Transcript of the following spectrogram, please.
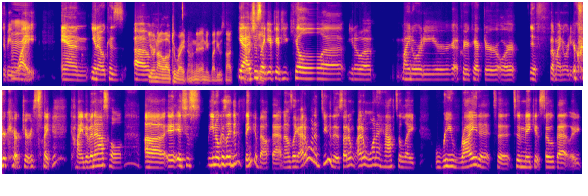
to be Mm. white. And you know, because um You're not allowed to write on anybody who's not. yeah it's just like if, if you kill uh you know a minority or a queer character or if a minority or queer character is like kind of an asshole. Uh it, it's just you know because i did think about that and i was like i don't want to do this. I don't i don't want to have to like rewrite it to to make it so that like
